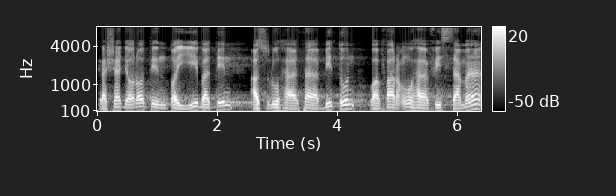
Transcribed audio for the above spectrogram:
kasyajaratin tayyibatin asluha thabitun wa far'uha fis sama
